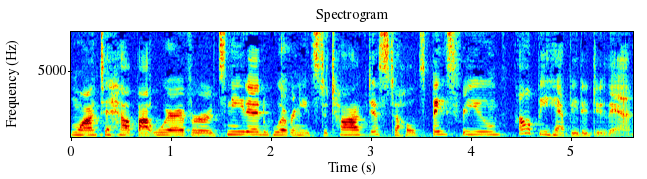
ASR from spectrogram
want to help out wherever it's needed, whoever needs to talk, just to hold space for you. I'll be happy to do that.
